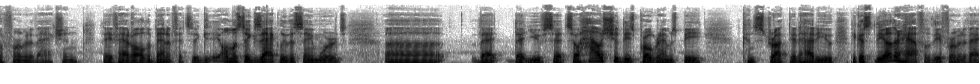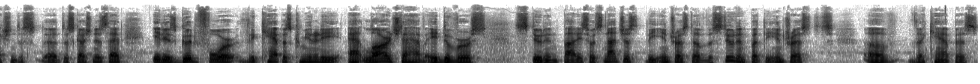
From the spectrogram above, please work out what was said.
affirmative action. They've had all the benefits. Almost exactly the same words uh, that that you've said. So, how should these programs be constructed? How do you? Because the other half of the affirmative action dis, uh, discussion is that it is good for the campus community at large to have a diverse student body. So it's not just the interest of the student, but the interests of the campus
